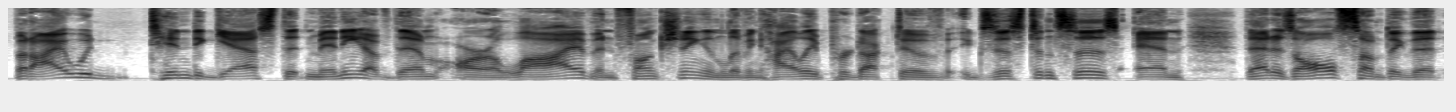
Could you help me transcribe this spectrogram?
But I would tend to guess that many of them are alive and functioning and living highly productive existences. And that is all something that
